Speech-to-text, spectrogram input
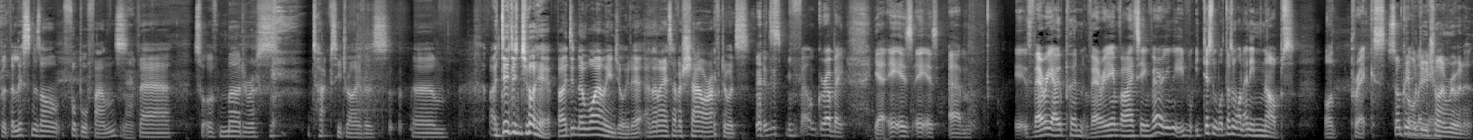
but the listeners aren't football fans. No. They're sort of murderous taxi drivers. Um, I did enjoy it, but I didn't know why I enjoyed it, and then I had to have a shower afterwards. it just felt grubby. Yeah, it is. It is. Um, it's very open, very inviting. Very. He doesn't doesn't want any knobs or pricks. Some people do in. try and ruin it.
